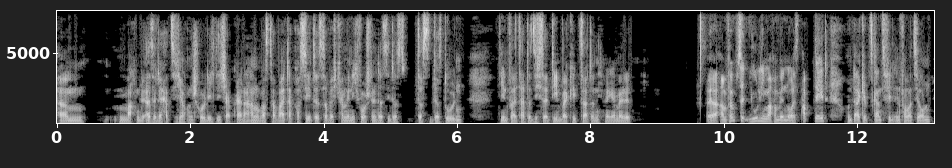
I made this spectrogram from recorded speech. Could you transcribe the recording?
ähm, machen wir, also der hat sich auch entschuldigt, ich habe keine Ahnung, was da weiter passiert ist, aber ich kann mir nicht vorstellen, dass sie das, dass sie das dulden. Jedenfalls hat er sich seitdem bei Kickstarter nicht mehr gemeldet. Äh, am 15. Juli machen wir ein neues Update und da gibt's ganz viele Informationen.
